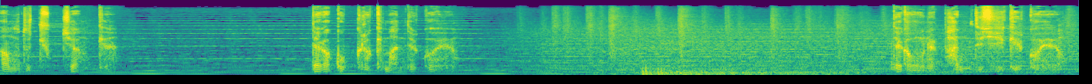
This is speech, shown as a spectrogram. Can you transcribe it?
아무도 죽지 않게. 내가 꼭 그렇게 만들 거예요. 내가 오늘 반드시 이길 거예요.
